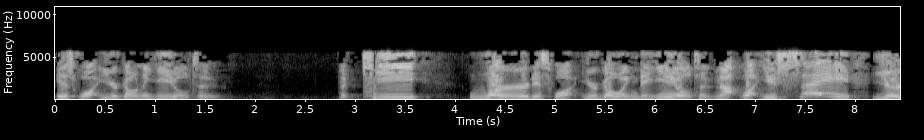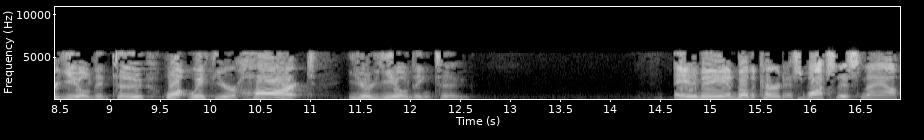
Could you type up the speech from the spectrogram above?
is what you're going to yield to. The key word is what you're going to yield to. Not what you say you're yielded to, what with your heart you're yielding to. Amen, Brother Curtis. Watch this now.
